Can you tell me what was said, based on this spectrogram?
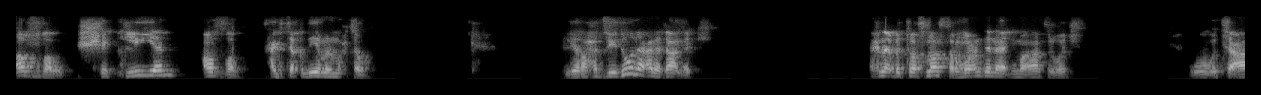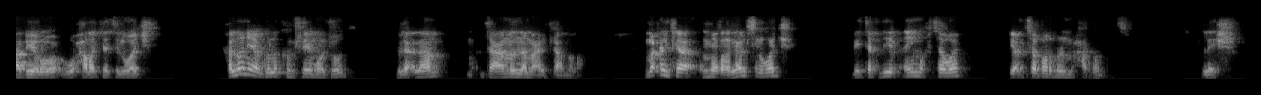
أفضل شكليا أفضل حق تقديم المحتوى. اللي راح تزيدونه على ذلك إحنا بال Toastmasters مو عندنا إيماءات الوجه. والتعابير وحركة الوجه. خلوني أقول لكم شيء موجود بالإعلام تعاملنا مع الكاميرا. مع الكاميرا لمس الوجه لتقديم أي محتوى يعتبر من المحرمات. ليش؟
